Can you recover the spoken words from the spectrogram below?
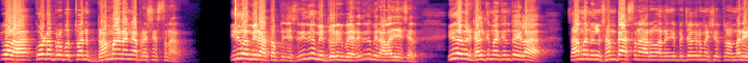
ఇవాళ కూటమి ప్రభుత్వాన్ని బ్రహ్మాండంగా ప్రశ్నిస్తున్నారు. ఇదిగో మీరు ఆ తప్పు చేశారు ఇదిగో మీరు దొరికిపోయారు ఇదిగో మీరు అలా చేశారు. ఇదిగో మీరు కల్తీ మద్యంతో ఇలా సామాన్యులు చంపేస్తున్నారు అని చెప్పి జోగిరమేష్ చెప్తున్నారు. మరి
